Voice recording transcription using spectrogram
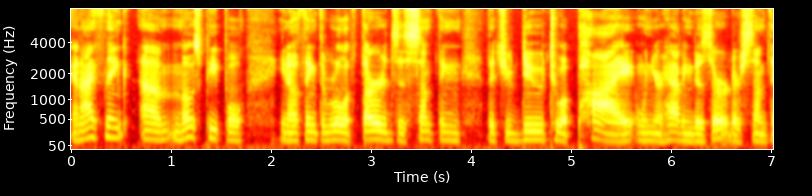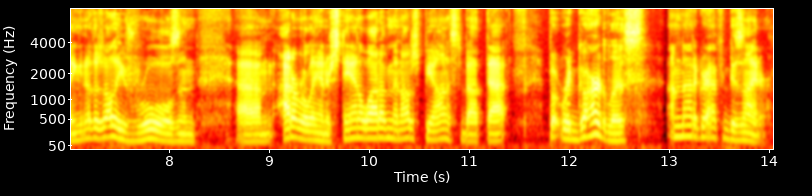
And I think um, most people, you know, think the rule of thirds is something that you do to a pie when you're having dessert or something. You know, there's all these rules, and um, I don't really understand a lot of them, and I'll just be honest about that. But regardless, I'm not a graphic designer.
